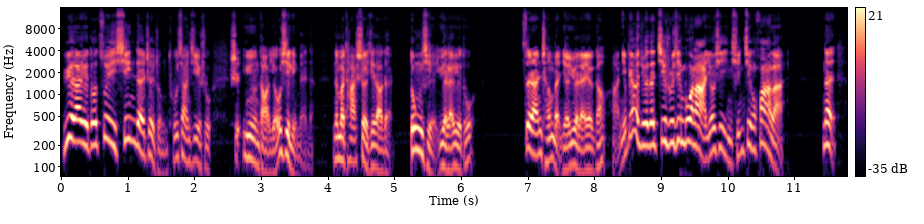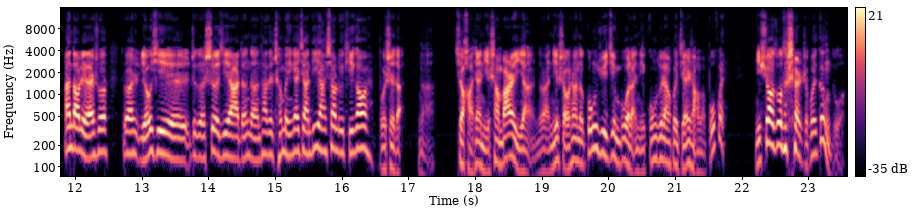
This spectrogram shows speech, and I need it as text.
越来越多最新的这种图像技术是运用到游戏里面的，那么它涉及到的东西越来越多，自然成本就越来越高啊！你不要觉得技术进步了，游戏引擎进化了，那按道理来说，对吧？游戏这个设计啊等等，它的成本应该降低啊，效率提高啊？不是的啊，就好像你上班一样，对吧？你手上的工具进步了，你工作量会减少吗？不会，你需要做的事儿只会更多。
